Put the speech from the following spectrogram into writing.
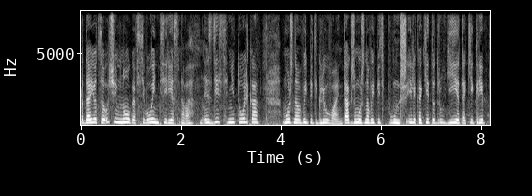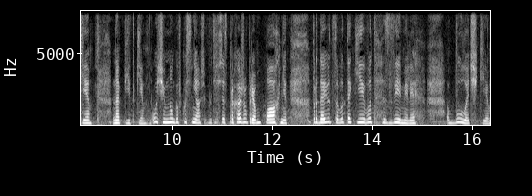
Продается очень много всего интересного. Здесь не только можно выпить глювайн, также можно выпить пунш или какие-то другие такие крепкие напитки. Очень много вкусняшек. Вот я сейчас прохожу, прям пахнет. Продаются вот такие вот земели, булочки,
